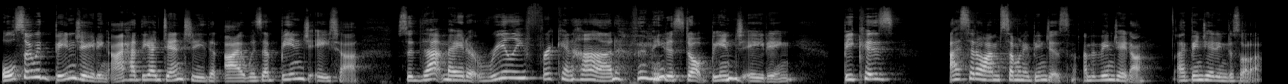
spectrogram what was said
Also, with binge eating, I had the identity that I was a binge eater. So that made it really freaking hard for me to stop binge eating because I said, Oh, I'm someone who binges. I'm a binge eater. I have binge eating disorder.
